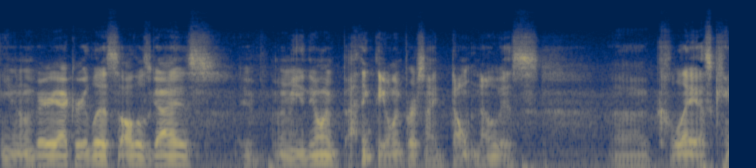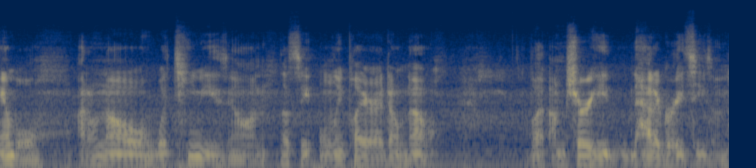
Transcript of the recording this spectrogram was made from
you know, very accurate list. All those guys. If I mean, the only, I think the only person I don't know is uh, Calais Campbell. I don't know what team he's on. That's the only player I don't know. But I'm sure he had a great season.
